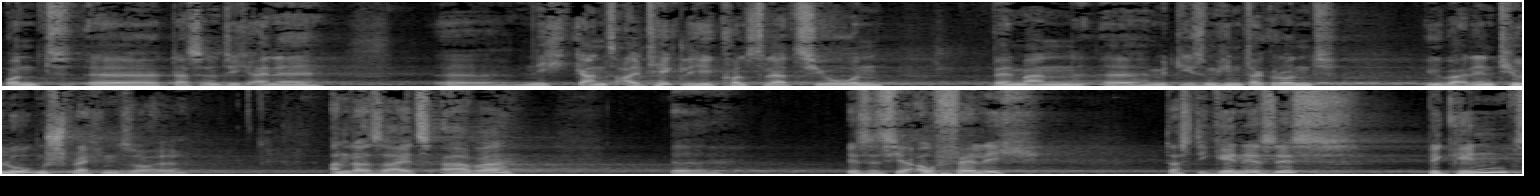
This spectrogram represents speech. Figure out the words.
Und äh, das ist natürlich eine nicht ganz alltägliche Konstellation, wenn man äh, mit diesem Hintergrund über einen Theologen sprechen soll. Andererseits aber äh, ist es ja auffällig, dass die Genesis beginnt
